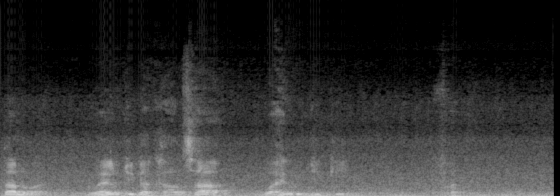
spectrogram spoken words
ਧੰਨਵਾਦ। ਵਾਹਿਗੁਰੂ ਜੀ ਕਾ ਖਾਲਸਾ, ਵਾਹਿਗੁਰੂ ਜੀ ਕੀ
